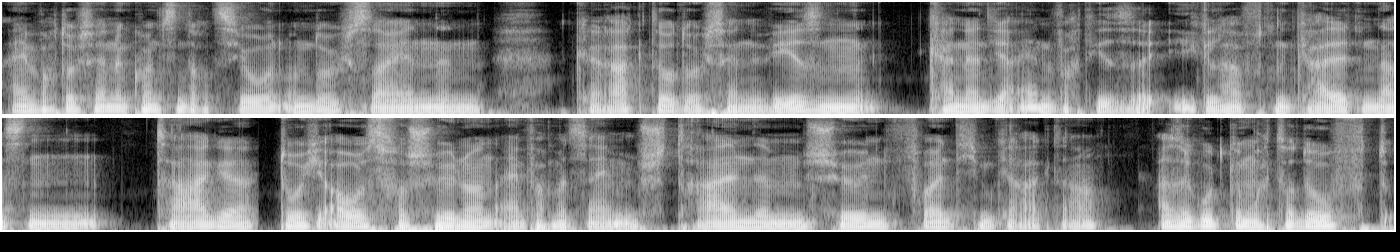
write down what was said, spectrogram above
einfach durch seine Konzentration und durch seinen Charakter, durch sein Wesen kann er dir einfach diese ekelhaften, kalten, nassen Tage durchaus verschönern, einfach mit seinem strahlenden, schön freundlichen Charakter. Also gut gemachter Duft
